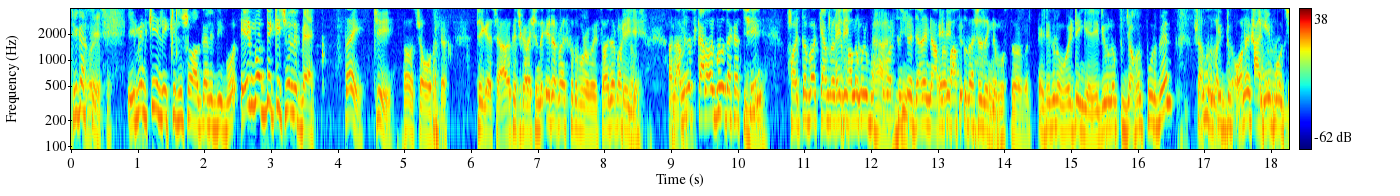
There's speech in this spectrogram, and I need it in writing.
ঠিক আছে? ইভেন কি লিখিত সহকারে দিব। এর মধ্যে কিছু হলে ব্যাগ। তাই? জি। চমৎকার। ঠিক আছে আরও কিছু কালেকশন এটা প্রাইস কত পড়বে? ছয় হাজার পাঁচশো? আচ্ছা আমি জাস্ট কালারগুলো দেখাচ্ছি। হয়তো বা ক্যামেরাতে এটা ভালো করে বুঝতে হ্যাঁ, পারছেন কিনা জানি না আপনার বাস্তবে এসে দেখলে বুঝতে পারবেন। এটা কোনো ওয়েটিং এর এগুলো যখন পড়বেন তখন কিন্তু অনেক আগে বলছি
